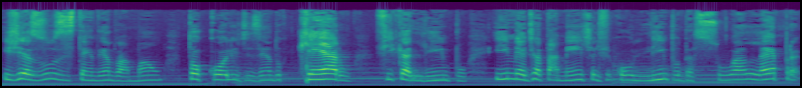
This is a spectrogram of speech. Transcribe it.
E Jesus, estendendo a mão, tocou-lhe, dizendo: Quero, fica limpo. E imediatamente ele ficou limpo da sua lepra.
